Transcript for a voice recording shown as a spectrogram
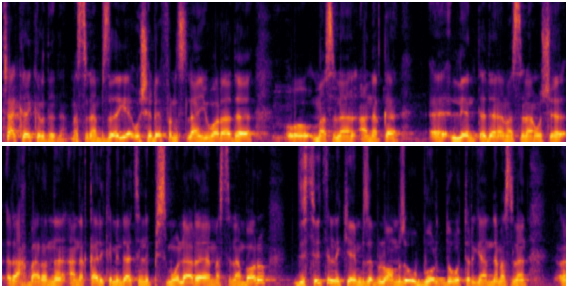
track rekordini masalan bizlarga o'sha referenslarni yuboradi u masalan anaqa e, lentada masalan o'sha rahbarini anaqa rekomendatsiyali pismolari masalan boru. Действительно keyin biz bilamiz u bordda o'tirganda masalan e,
